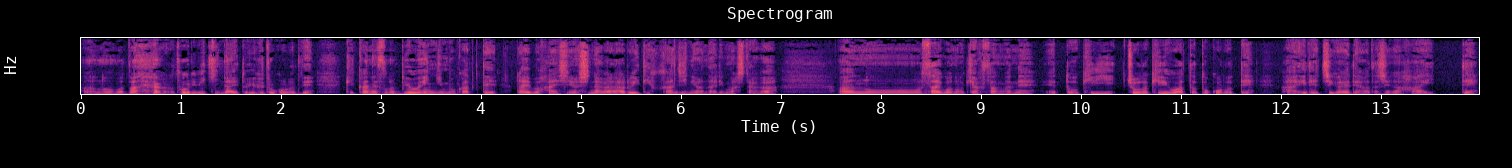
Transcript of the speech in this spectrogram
あの、まあ、残念ながら通り道にないというところで、結果ね、その美容院に向かってライブ配信をしながら歩いていく感じにはなりましたが、あのー、最後のお客さんがね、えっと、切り、ちょうど切り終わったところで、はい、入れ違いで私が入って、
